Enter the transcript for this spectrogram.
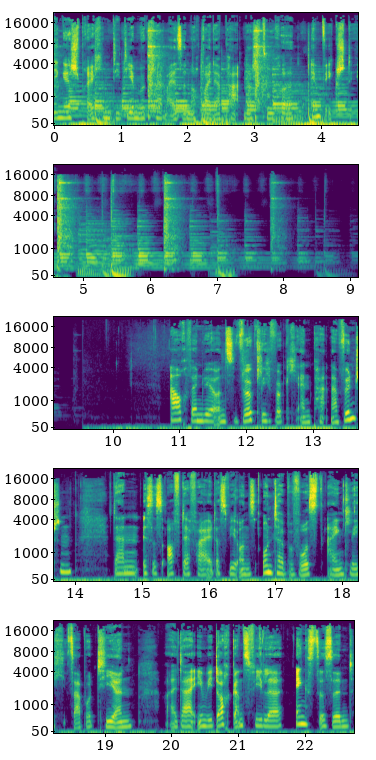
Dinge sprechen, die dir möglicherweise noch bei der Partnersuche im Weg stehen. Auch wenn wir uns wirklich, wirklich einen Partner wünschen, dann ist es oft der Fall, dass wir uns unterbewusst eigentlich sabotieren, weil da irgendwie doch ganz viele Ängste sind,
